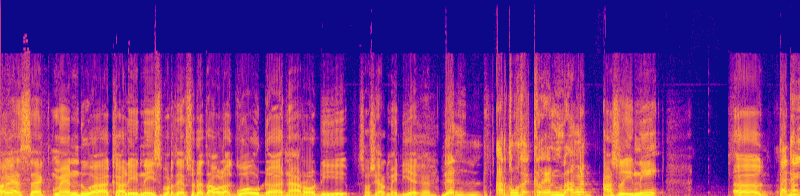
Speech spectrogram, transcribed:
Oke, segmen 2 kali ini seperti yang sudah tahu lah, gue udah naro di sosial media kan. Dan artworknya keren banget. Asli ini eh Tadi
